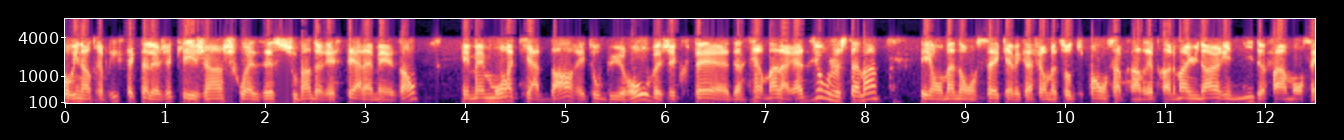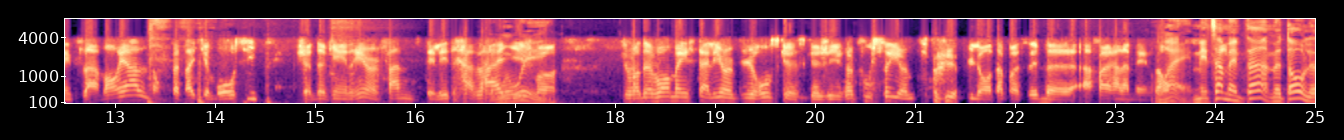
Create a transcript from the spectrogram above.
pour une entreprise technologique, les gens choisissent souvent de rester à la maison. Et même moi qui adore être au bureau, ben, j'écoutais euh, dernièrement la radio, justement, et on m'annonçait qu'avec la fermeture du pont, ça prendrait probablement une heure et demie de faire Mont-Saint-Hilaire à Montréal. Donc peut-être que moi aussi, je deviendrai un fan du télétravail et je vais devoir m'installer un bureau, ce que, ce que j'ai repoussé un petit peu le plus longtemps possible euh, à faire à la maison. Ouais, mais tu en même temps, mettons, là,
